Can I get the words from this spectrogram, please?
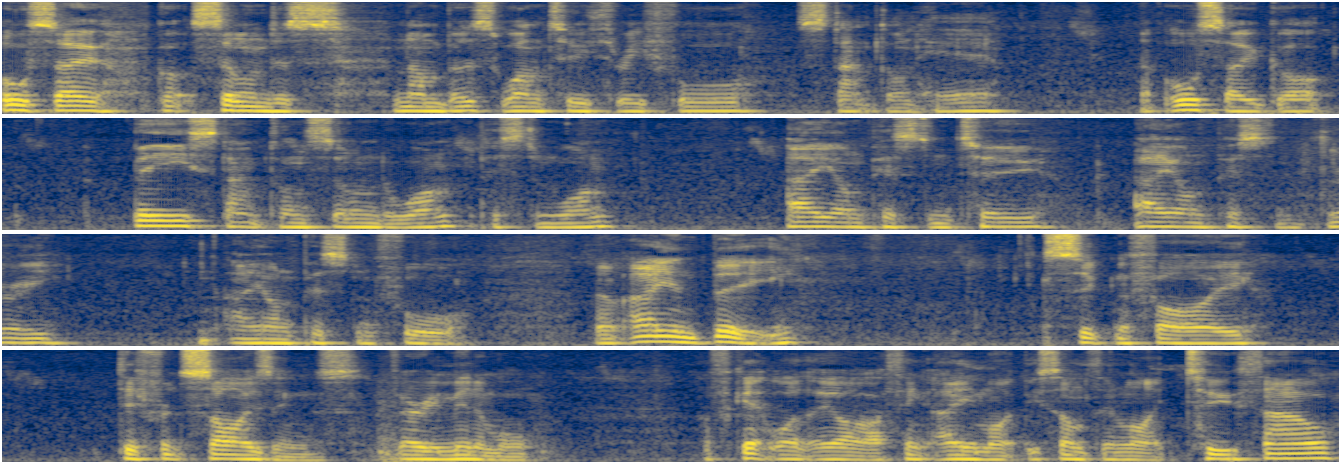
Also I've got cylinders numbers 1 2 3 4 stamped on here. I've also got B stamped on cylinder 1 piston 1 A on piston 2 A on piston 3 and A on piston 4 now A and B signify different sizings, very minimal. I forget what they are, I think A might be something like 2 thou,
